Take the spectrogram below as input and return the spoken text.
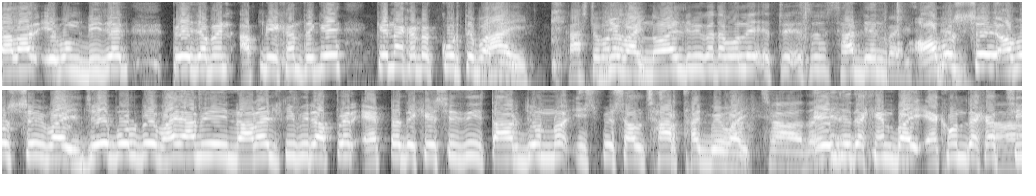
কালার এবং ডিজাইন পেয়ে যাবেন। আপনি এখান থেকে কেনাকাটা করতে ভাই পারবেন কাস্টমার জি ভাই। নয়েল টিভির কথা বলে ছাড় দেন ভাই অবশ্যই অবশ্যই ভাই। যে বলবে ভাই আমি এই নারায়ণ টিভির আপনার অ্যাডটা দেখে এসেছি তার জন্য স্পেশাল ছাড় থাকবে ভাই। আচ্ছা, এই যে দেখেন ভাই এখন দেখাচ্ছি।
